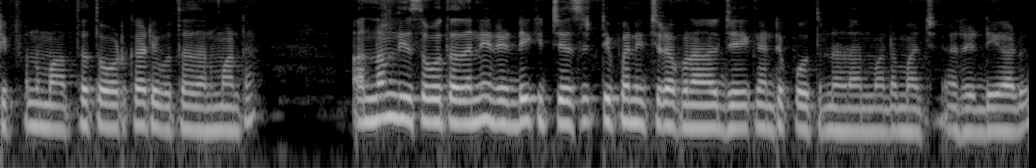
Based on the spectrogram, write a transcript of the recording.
టిఫిన్ మా అత్త తోటకాటి పోతుంది అనమాట అన్నం తీసుకుపోతుందని రెడ్డికి ఇచ్చేసి టిఫిన్ ఇచ్చినప్పుడు జైకంటే పోతున్నాడు అనమాట మా రెడ్డి గాడు.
